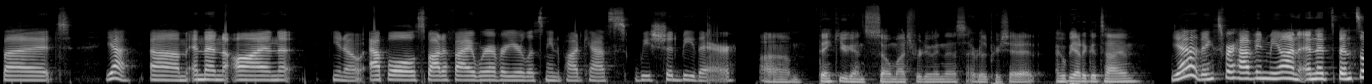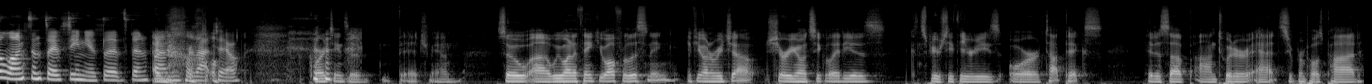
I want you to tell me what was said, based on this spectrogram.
But yeah, um, and then on, you know, Apple, Spotify, wherever you're listening to podcasts, we should be there. um, thank you again so much for doing this. I really appreciate it. I hope you had a good time. Yeah, thanks for having me on. And it's been so long since I've seen you, so it's been fun for that too. Quarantine's a bitch, man. So uh, we want to thank you all for listening. If you want to reach out, share your own sequel ideas, conspiracy theories, or top picks, hit us up on Twitter at superimposedpod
